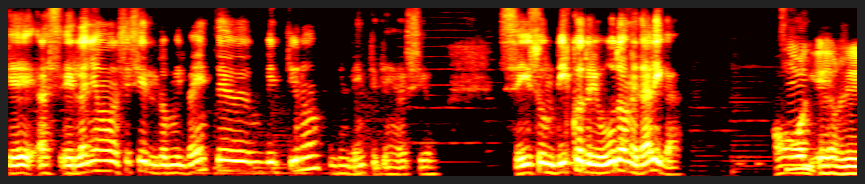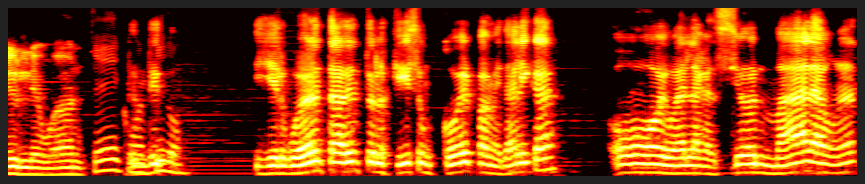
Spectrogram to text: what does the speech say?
que el año, no sé si el 2020, 2021, 2020 tiene que haber sido, se hizo un disco tributo a Metallica. Oh, Sí. qué horrible, weón. sí, como pico. Y el weón estaba dentro de los que hizo un cover para Metallica. Oh, weón, la canción mala, weón.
